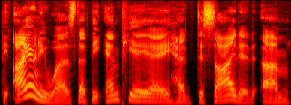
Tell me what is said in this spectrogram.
The irony was that the MPAA had decided um,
